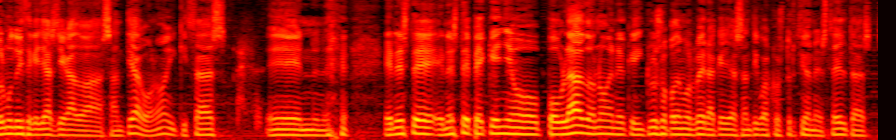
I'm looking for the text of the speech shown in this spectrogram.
todo el mundo dice que ya has llegado a Santiago, ¿no? Y quizás este, en este pequeño poblado, ¿no? En el que incluso podemos ver aquellas antiguas construcciones celtas,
